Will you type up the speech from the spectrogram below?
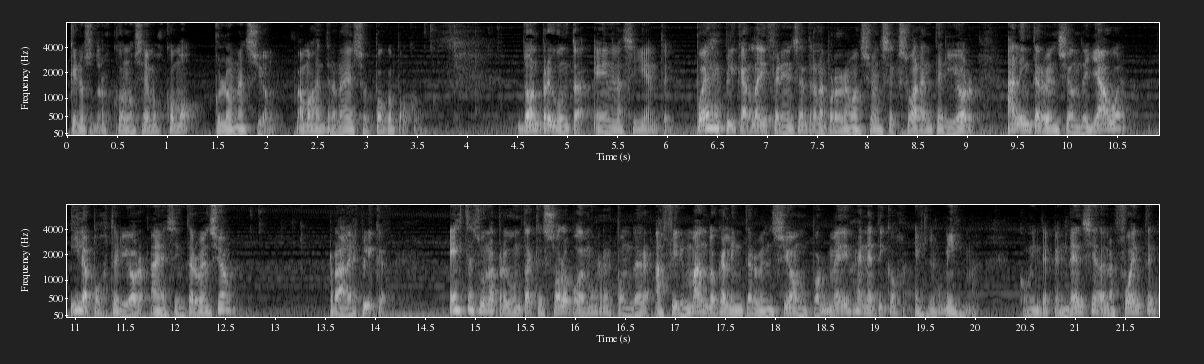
que nosotros conocemos como clonación. Vamos a entrar a eso poco a poco. Don pregunta en la siguiente. ¿Puedes explicar la diferencia entre la programación sexual anterior a la intervención de Yahweh y la posterior a esa intervención? Ral explica. Esta es una pregunta que solo podemos responder afirmando que la intervención por medios genéticos es la misma, con independencia de la fuente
